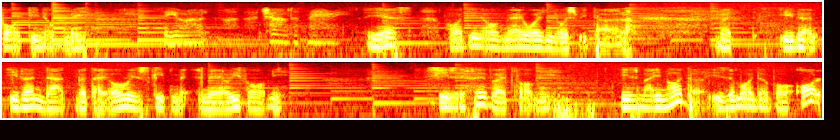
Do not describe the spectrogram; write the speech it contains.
14 of May. So you're a, a child of Mary. Yes, 14 of May I was in hospital. But even even that, but I always keep Mary for me. She's a favorite for me. Is my mother. Is the mother for all.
